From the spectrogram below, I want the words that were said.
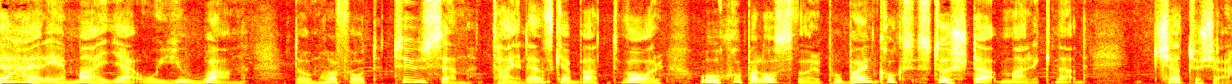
Det här är Maja och Johan. De har fått tusen thailändska baht var och shoppa loss för på Bangkoks största marknad, Chatusha.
